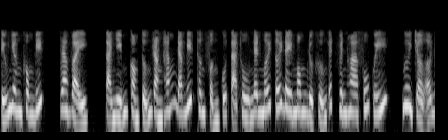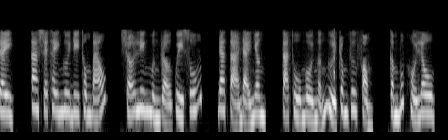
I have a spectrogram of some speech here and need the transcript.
tiểu nhân không biết, ra vậy tạ nhiễm còn tưởng rằng hắn đã biết thân phận của tạ thù nên mới tới đây mong được hưởng ít vinh hoa phú quý, ngươi chờ ở đây, ta sẽ thay ngươi đi thông báo, sở liên mừng rỡ quỳ xuống, đa tạ đại nhân, tạ thù ngồi ngẩn người trong thư phòng, cầm bút hồi lâu,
